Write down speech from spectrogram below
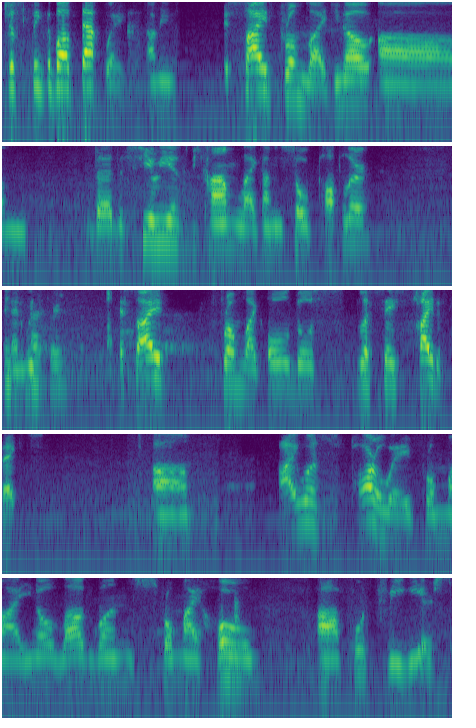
just think about that way, I mean, aside from like you know um, the the series become like I mean so popular, And we- Exactly. aside from like all those let's say side effects, um, I was far away from my you know loved ones, from my home, uh, for three years.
